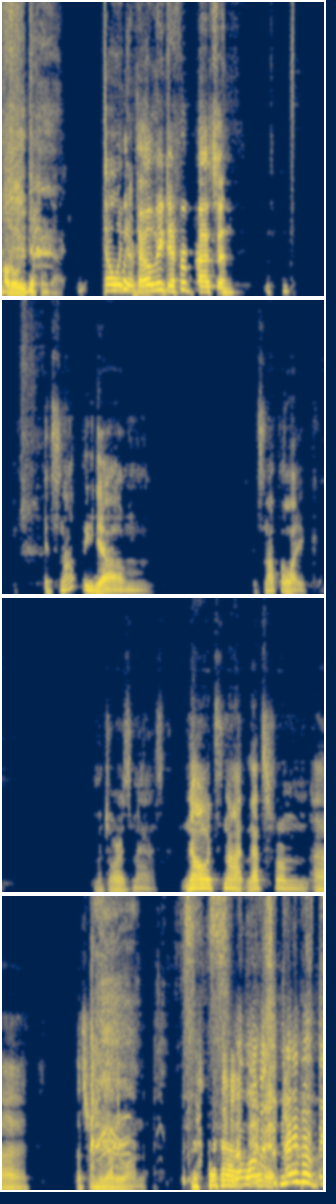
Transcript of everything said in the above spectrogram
Totally different guy. Totally different. Totally different person. It's not the um. It's not the like. Majora's Mask. No, it's not. That's from uh. That's from the other one. That was the name of the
